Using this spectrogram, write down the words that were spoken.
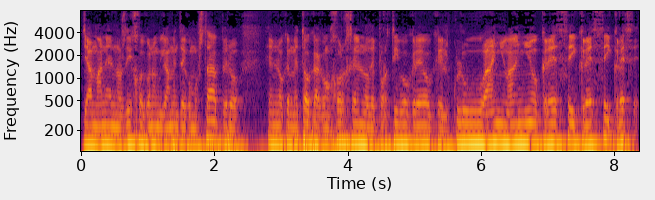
Ya Manel nos dijo económicamente cómo está, pero en lo que me toca con Jorge, en lo deportivo, creo que el club año a año crece y crece y crece.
